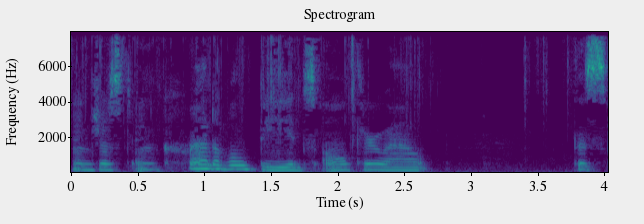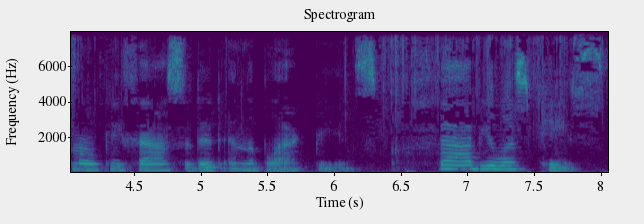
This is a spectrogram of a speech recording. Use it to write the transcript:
And just incredible beads all throughout. The smoky faceted and the black beads. Fabulous piece.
